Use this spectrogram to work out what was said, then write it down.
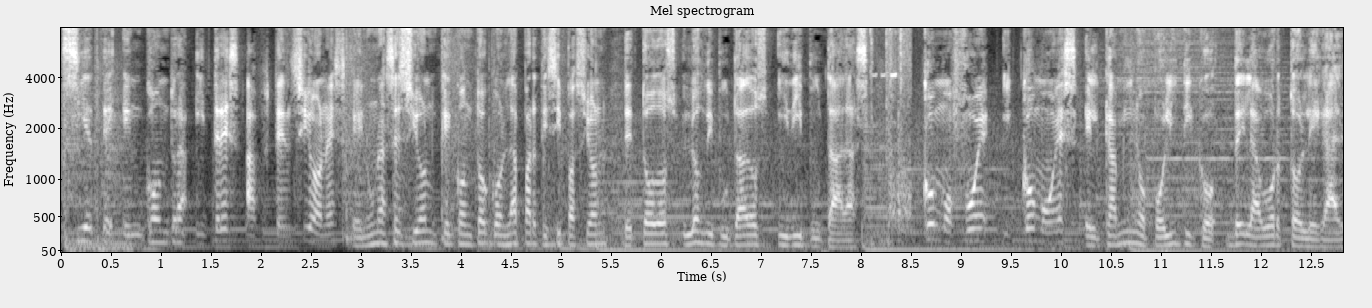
7 en contra y 3 abstenciones en una sesión que contó con la participación de todos los diputados y diputadas. ¿Cómo fue y cómo es el camino político del aborto legal?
